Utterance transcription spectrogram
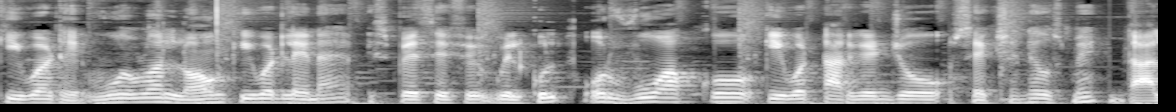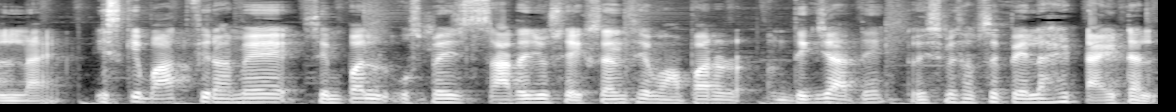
कीवर्ड है, वो थोड़ा लॉन्ग कीवर्ड लेना है स्पेसिफिक बिल्कुल, और वो आपको कीवर्ड टारगेट जो सेक्शन है, उसमें डालना है। इसके बाद फिर हमें सिंपल उसमें सारे जो सेक्शन है वहाँ पर दिख जाते हैं। तो इसमें सबसे पहला है टाइटल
